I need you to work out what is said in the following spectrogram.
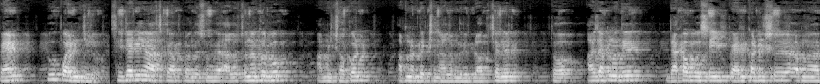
প্যান টু পয়েন্ট জিরো সেটা নিয়ে আজকে আপনাদের সঙ্গে আলোচনা করব। আমি স্বপন, আপনারা দেখছেন আলমগীর ব্লগ চ্যানেল তো আজ আপনাদের দেখাবো সেই প্যান কার্ডের সঙ্গে আপনার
